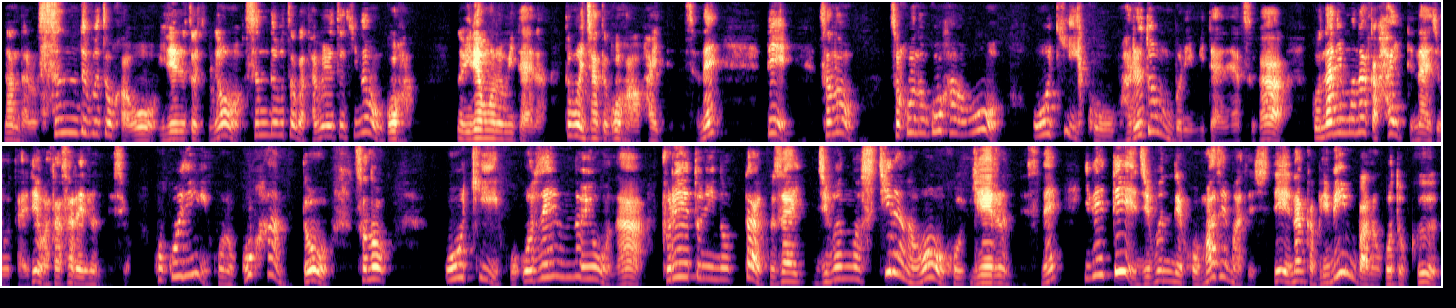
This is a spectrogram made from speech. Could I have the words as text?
なんだろう、スンドゥブとかを入れるときの、スンドゥブとか食べるときのご飯の入れ物みたいなところにちゃんとご飯入ってるんですよね。で、その、そこのご飯を大きいこう丸丼みたいなやつが、こう何もなんか入ってない状態で渡されるんですよ。ここにこのご飯と、その大きいこうお膳のようなプレートに乗った具材、自分の好きなのをこう入れるんですね。入れて自分でこう混ぜ混ぜして、なんかビビンバのごとく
